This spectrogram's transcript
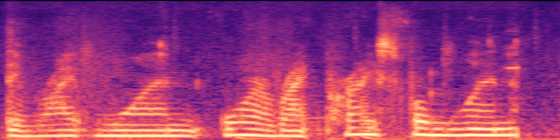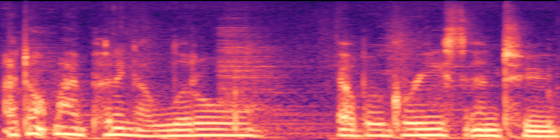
the right one or a right price for one. I don't mind putting a little elbow grease into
